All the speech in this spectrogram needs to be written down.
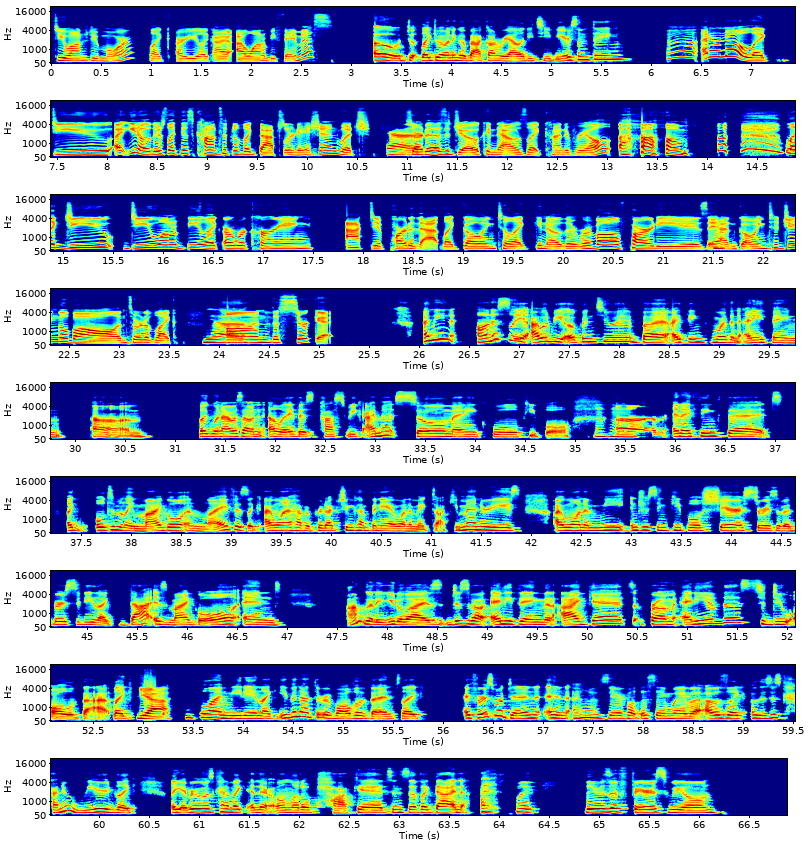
Do you want to do more? Like are you like i, I want to be famous? Oh do, like do i want to go back on reality tv or something uh, I don't know. Like, do you, uh, you know, there's like this concept of like Bachelor Nation, which yeah. started as a joke and now is like kind of real. Um, like, do you, do you want to be like a recurring active part of that? Like going to like, you know, the Revolve parties mm-hmm. and going to Jingle Ball and sort of like yeah. on the circuit? I mean, honestly, I would be open to it, but I think more than anything, um, like when I was out in LA this past week, I met so many cool people. Mm-hmm. Um, and I think that like ultimately my goal in life is like I want to have a production company, I want to make documentaries, I want to meet interesting people, share stories of adversity. Like that is my goal. And I'm going to utilize just about anything that I get from any of this to do all of that. Like, yeah, people I'm meeting, like even at the Revolve event, like I first walked in and I don't know if Sarah felt the same way, but I was like, oh, this is kind of weird. Like, like everyone was kind of like in their own little pockets and stuff like that. And like there was a Ferris wheel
